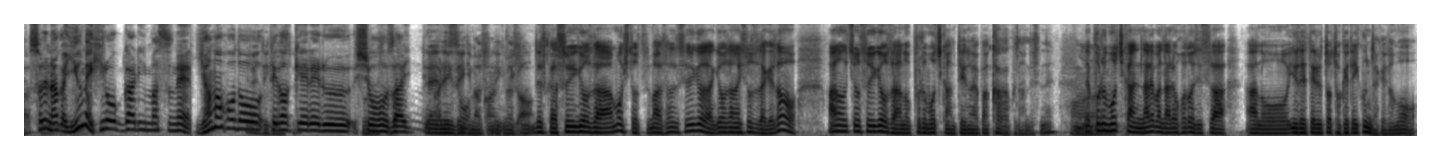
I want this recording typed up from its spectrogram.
え。ー、それなんか夢広がりますね。山ほど手掛けれる商材ってありそうな感じが。ですから水餃子も一つ。まあ水餃子は餃子の一つだけどあのうちの水餃子のプルモチ感っていうのはやっぱ価格なんですね。でプルモチ感になればなるほど実はあの茹でてると溶けていくんだけども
